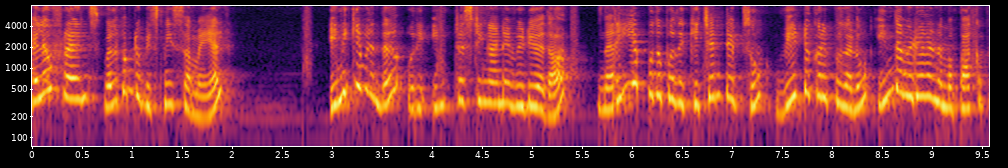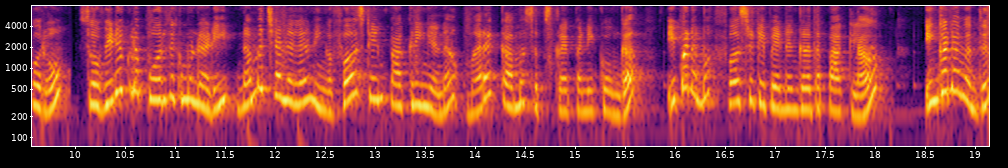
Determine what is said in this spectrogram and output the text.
Hello friends welcome to Bismi சமையல் இன்னைக்கு வந்து ஒரு இன்ட்ரெஸ்டிங்கான வீடியோ தான். நிறைய புது புது கிச்சன் டிப்ஸும் வீட்டு குறிப்புகளும் இந்த வீடியோவில் நம்ம பார்க்க போகிறோம் ஸோ வீடியோக்குள்ளே போகிறதுக்கு முன்னாடி நம்ம சேனலை நீங்கள் ஃபர்ஸ்ட் டைம் பார்க்குறீங்கன்னா மறக்காமல் சப்ஸ்கிரைப் பண்ணிக்கோங்க. இப்போ நம்ம ஃபர்ஸ்ட் டிப் என்னங்கிறத பார்க்கலாம். இங்கே நான் வந்து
